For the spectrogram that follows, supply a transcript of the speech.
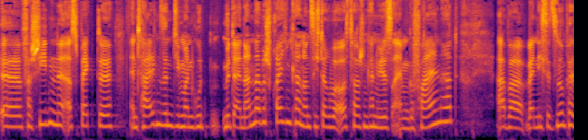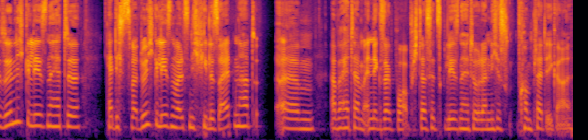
äh, verschiedene Aspekte enthalten sind, die man gut miteinander besprechen kann und sich darüber austauschen kann, wie das einem gefallen hat. Aber wenn ich es jetzt nur persönlich gelesen hätte, hätte ich es zwar durchgelesen, weil es nicht viele Seiten hat, ähm, aber hätte am Ende gesagt, boah, ob ich das jetzt gelesen hätte oder nicht, ist komplett egal.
